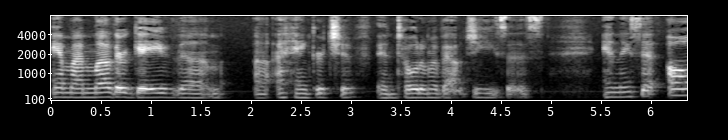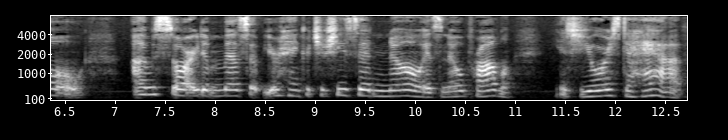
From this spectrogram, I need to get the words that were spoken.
And my mother gave them uh, a handkerchief and told them about Jesus. And they said, Oh, I'm sorry to mess up your handkerchief. She said, No, it's no problem. It's yours to have.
